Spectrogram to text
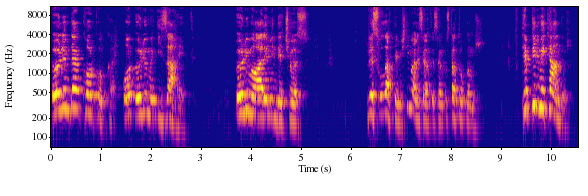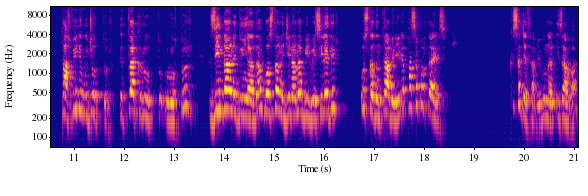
Ölümden korkup o ölümü izah et. Ölümü aleminde çöz. Resulullah demiş değil mi Aleyhisselatü Vesselam? Usta toplamış. Tebdil mekandır. Tahvili vücuttur. ıtlak ruhtu- ruhtur. Zindanı dünyadan bostanı cinana bir vesiledir. Ustadın tabiriyle pasaport dairesidir. Kısaca tabii bunların izah var.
